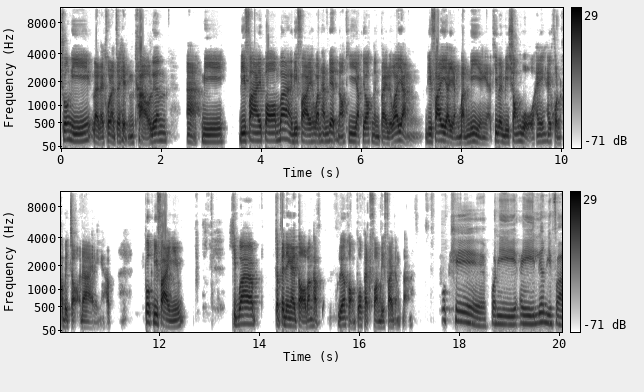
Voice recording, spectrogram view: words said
ช่วงนี้หลาย ๆ คนอาจจะเห็นข่าวเรื่อง อ่ามี d e f าปลอมบ้าง d e f าวันทันเด็ดเนาะที่ยักยอกเงินไปหรือว่าอย่าง d e f าใหญ่อย่างบันนี่อย่างเงี้ยที่มันมีช่องโหว่ให้ให้คนเข้าไปเจาะได้อะไรเงี้ยครับพวก DeFi อย่างนี้ คิดว่าจะเป็นยังไงต่อบ้างครับ เรื่องของพวกแพลตฟอร์ม d e f าต่างๆ โอเค พอดีไอเรื่อง d e f า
